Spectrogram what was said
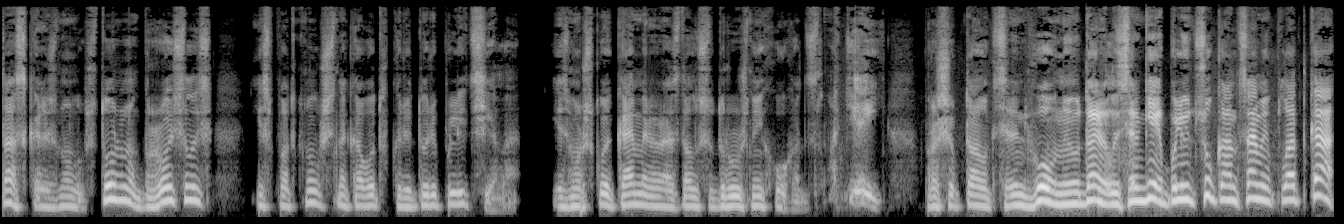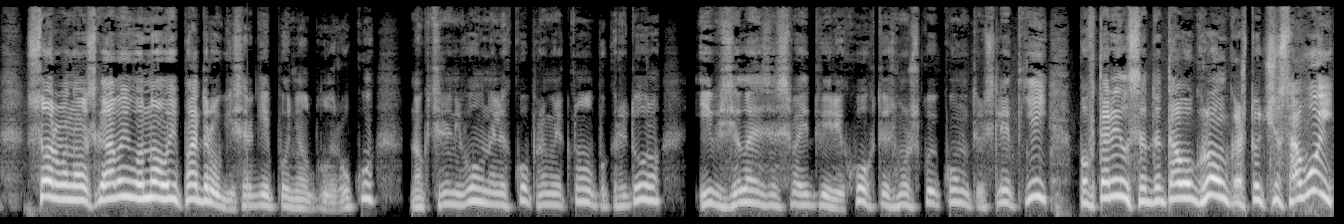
та скользнула в сторону, бросилась и, споткнувшись на кого-то в коридоре, полетела. Из мужской камеры раздался дружный хохот. «Злодей!» — прошептала Катерина Львовна и ударила Сергея по лицу концами платка, сорванного с головы его новой подруги. Сергей поднял было руку, но Катерина Львовна легко промелькнула по коридору и взялась за свои двери. Хохот из мужской комнаты вслед ей повторился до того громко, что часовой,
